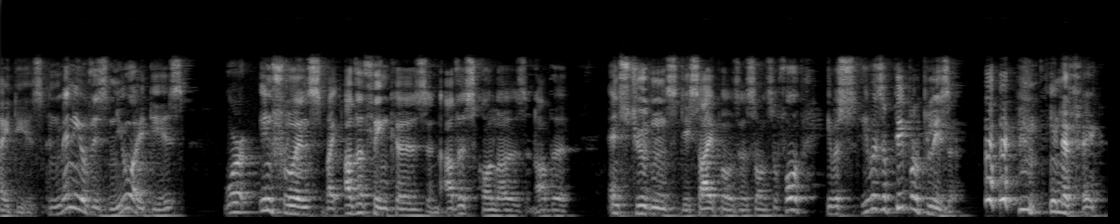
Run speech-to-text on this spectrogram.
ideas. And many of his new ideas were influenced by other thinkers and other scholars and other and students, disciples, and so on and so forth. He was he was a people pleaser, in effect.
